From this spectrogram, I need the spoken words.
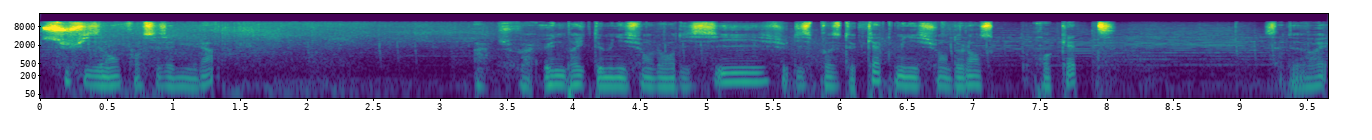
suffisant pour ces ennemis-là. Ah, je vois une brique de munitions lourdes ici. Je dispose de 4 munitions de lance-roquettes. Ça devrait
